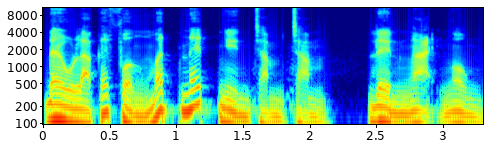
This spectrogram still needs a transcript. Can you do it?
Đều là cái phường mất nết nhìn chằm chằm. Liền ngại ngùng.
